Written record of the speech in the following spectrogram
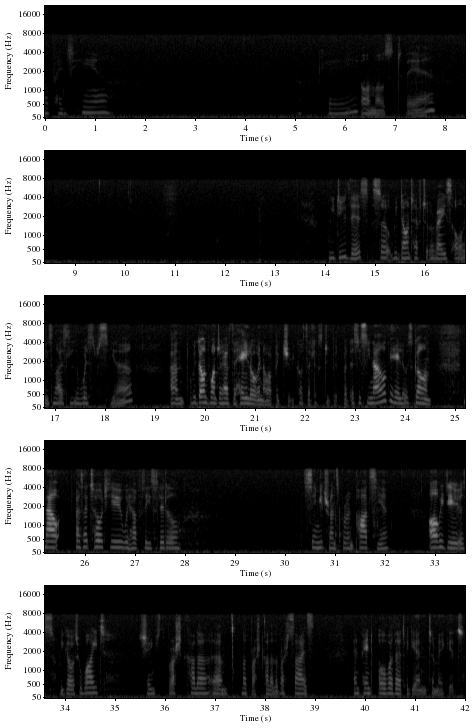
I'll paint here okay almost there we do this so we don't have to erase all these nice little wisps here and we don't want to have the halo in our picture because that looks stupid. But as you see now the halo is gone. Now as I told you we have these little semi-transparent parts here. All we do is we go to white change the brush color um, not brush color the brush size and paint over that again to make it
